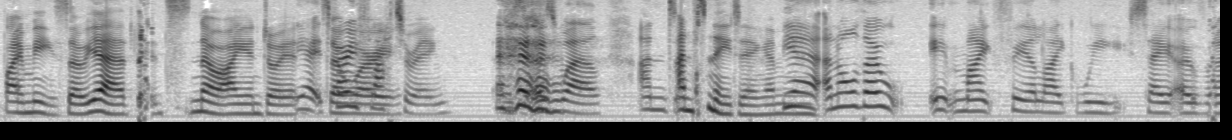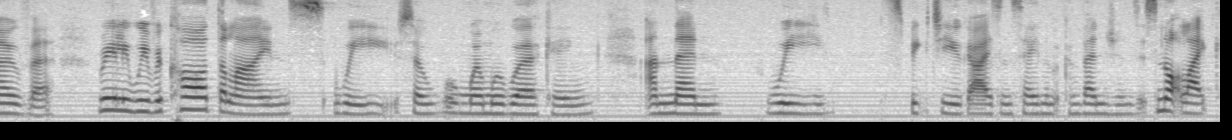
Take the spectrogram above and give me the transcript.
by me. So yeah, it's no, I enjoy it. Yeah, it's don't very worry. flattering as, as well, and and fascinating. I mean, yeah, and although it might feel like we say it over and over, really we record the lines. We so when we're working, and then we speak to you guys and say them at conventions. It's not like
